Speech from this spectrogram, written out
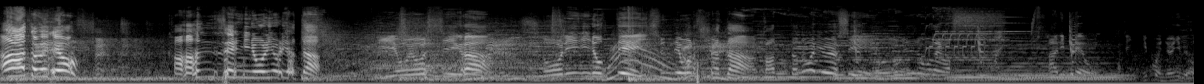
あー止めてよ。完全にノリノリだった。リオヨッシーがノリに乗って一瞬で終わらせてしまった。勝ったのはリオヨッシーおめでとうございます。あリプレイを。1分12秒。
